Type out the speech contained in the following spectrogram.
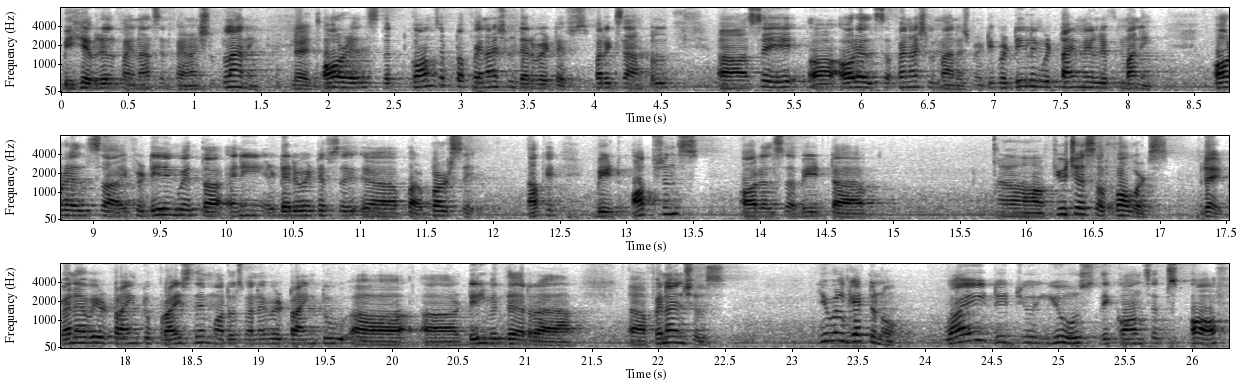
behavioral finance and financial planning. Right. Or else the concept of financial derivatives, for example, uh, say, uh, or else financial management, if you're dealing with time value of money, or else uh, if you're dealing with uh, any derivatives uh, per, per se, okay, be it options, or else uh, be it uh, uh, futures or forwards. Right. Whenever you're trying to price them, or else whenever you're trying to uh, uh, deal with their uh, uh, financials, you will get to know why did you use the concepts of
